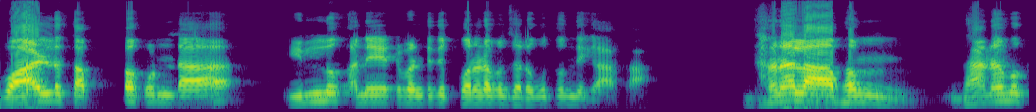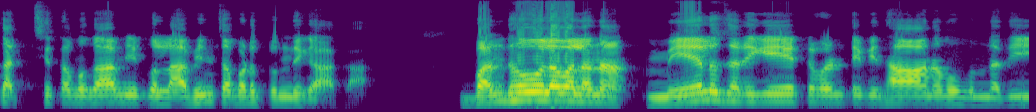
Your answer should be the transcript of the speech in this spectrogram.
వాళ్ళు తప్పకుండా ఇల్లు అనేటువంటిది కొనడం జరుగుతుంది గాక. ధనలాభం ధనము ఖచ్చితముగా మీకు లాభించబడుతుంది గాక. బంధువుల వలన మేలు జరిగేటువంటి విధానము ఉన్నది.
